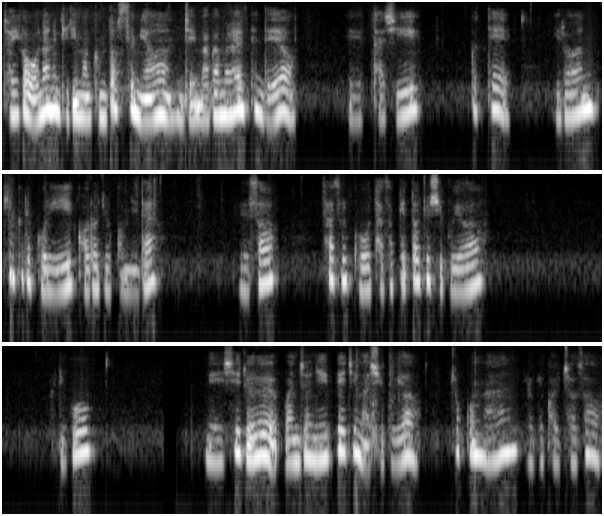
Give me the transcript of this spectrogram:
자기가 원하는 길이만큼 떴으면 이제 마감을 할 텐데요. 예, 다시 끝에 이런 킹크랩 고리 걸어줄 겁니다. 그래서 사슬코 다섯 개 떠주시고요. 그리고 네, 실을 완전히 빼지 마시고요. 조금만 여기 걸쳐서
